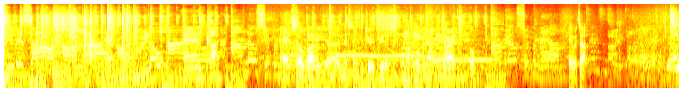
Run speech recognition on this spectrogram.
do this all on my own. No, I'm And no- cut. I'm no Superman. All right, so Bobby, uh, next time from two to three, let's just boom up a little bit higher. Okay? All right, cool. I'm no Superman. Hey, what's up? Hey,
